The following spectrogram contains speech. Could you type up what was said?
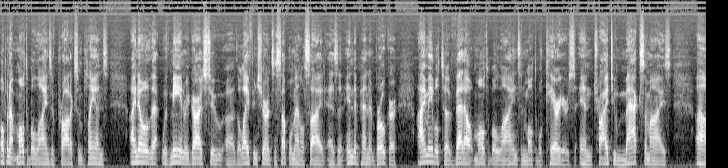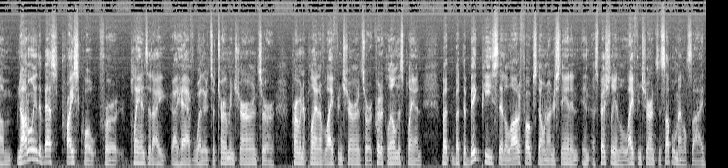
open up multiple lines of products and plans. I know that with me in regards to uh, the life insurance and supplemental side as an independent broker, I'm able to vet out multiple lines and multiple carriers and try to maximize um, not only the best price quote for plans that I, I have, whether it's a term insurance or permanent plan of life insurance or a critical illness plan, but but the big piece that a lot of folks don't understand, in, especially in the life insurance and supplemental side,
